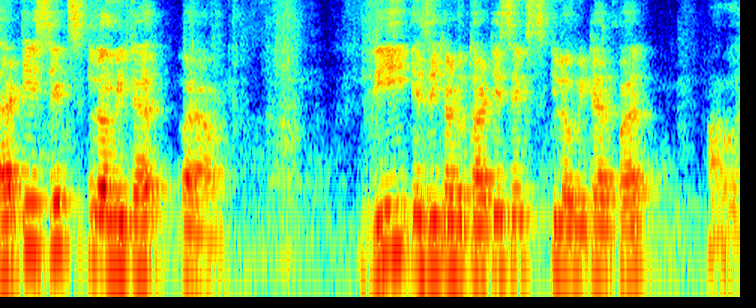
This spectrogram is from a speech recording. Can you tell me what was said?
thirty six kilometre per hour V is equal to 36 kilometer per hour.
